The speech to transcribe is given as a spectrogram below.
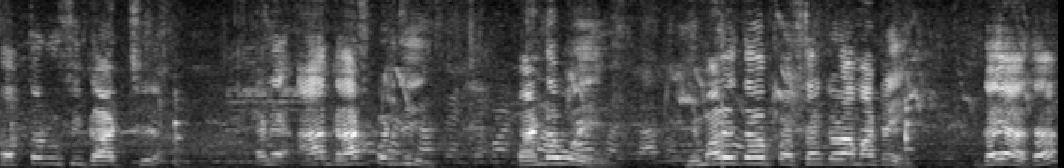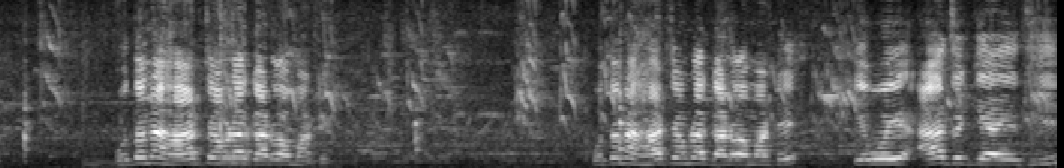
સપ્તઋષિ ઘાટ છે. અને આ ઘાટ પરથી પાંડવોએ હિમાલય તરફ પ્રસ્થાન કરવા માટે ગયા હતા. પોતાના હાડ ચામડા કાઢવા માટે. પોતાના હાડ ચામડા કાઢવા માટે તેઓએ આ જગ્યાએથી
